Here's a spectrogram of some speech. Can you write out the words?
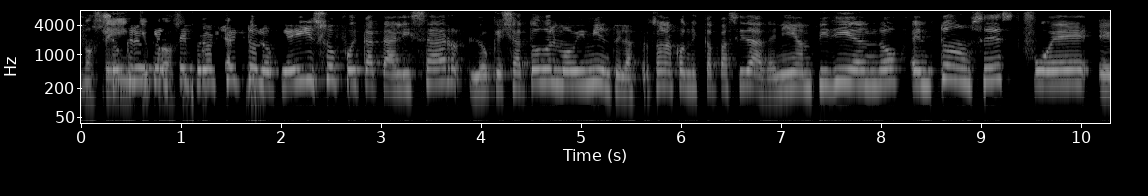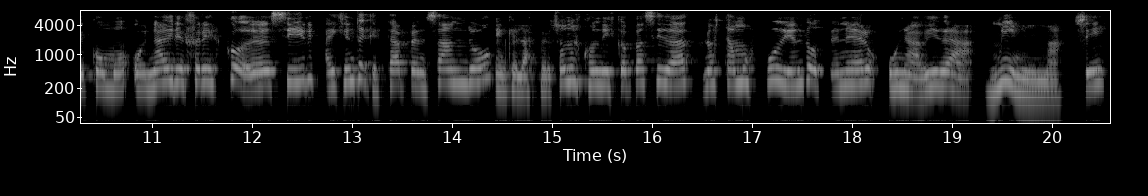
no sé Yo en creo qué que este proceso. proyecto lo que hizo fue catalizar lo que ya todo el movimiento y las personas con discapacidad venían pidiendo, entonces fue eh, como un aire fresco de decir, hay gente que está pensando en que las personas con discapacidad no estamos pudiendo tener una vida mínima, ¿sí?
